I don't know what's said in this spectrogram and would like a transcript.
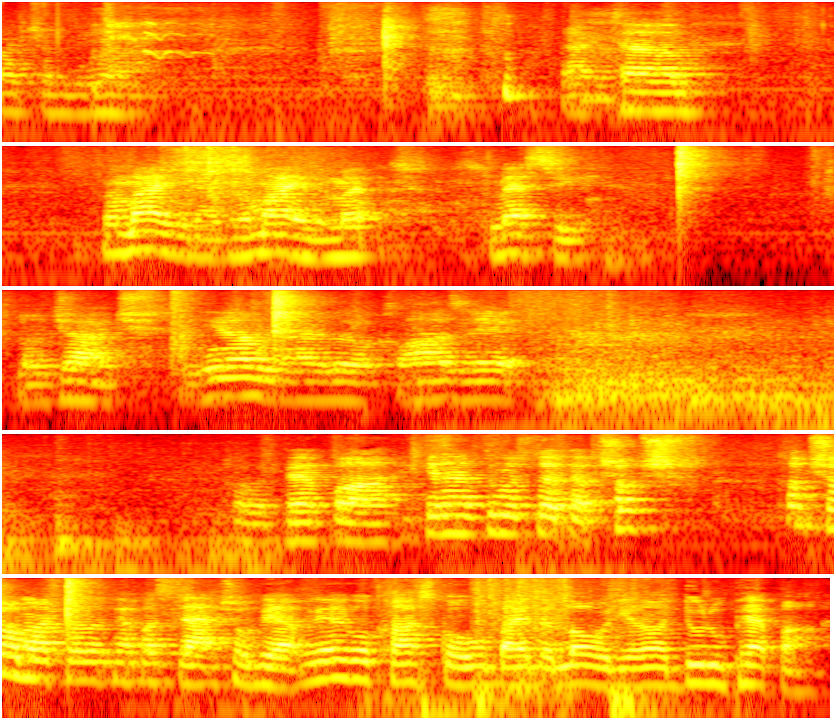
Much over here. Alright, tub. Remind me, guys, remind me. It's messy. No judge. You know, we got a little closet. Toilet pepper. You can have too much toilet pepper. Come, sh- come show my toilet pepper stash over here. We gotta go Costco buy the load, you know, doodoo pepper.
